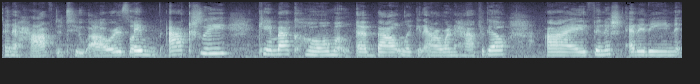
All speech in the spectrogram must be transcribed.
and a half to two hours. I actually came back home about like an hour and a half ago. I finished editing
